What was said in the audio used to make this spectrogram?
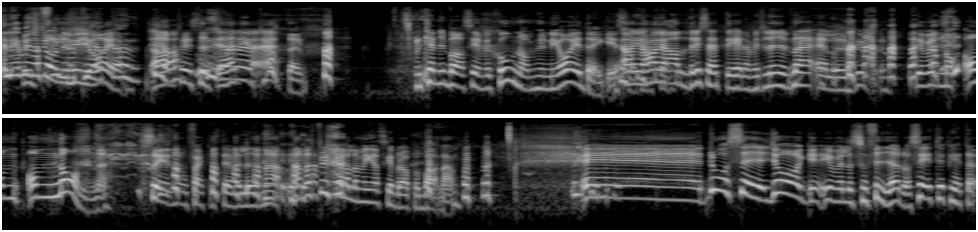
Eller jag menar Förstår ni hur jag är? Fylla-Peter. Ja, precis, det här är ju Peter. Nu kan ni bara se en vision om hur jag är dräggig. Ja, jag har ju aldrig sett det i hela mitt liv. Nej eller hur. Det är väl no- om, om någon så är det nog faktiskt Evelina. Annars brukar jag hålla mig ganska bra på banan. Eh, då säger jag, är väl Sofia då, säger till Peter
